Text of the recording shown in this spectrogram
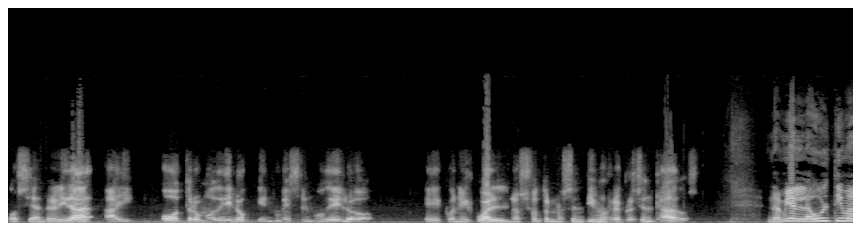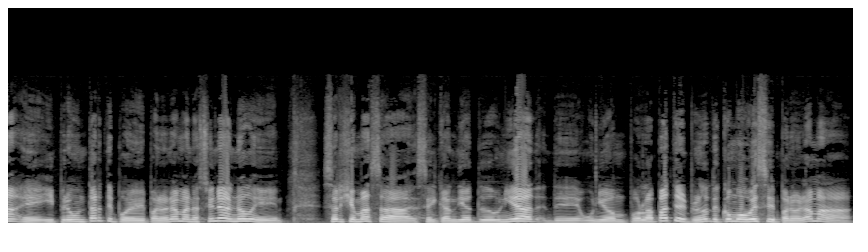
o sea, en realidad hay otro modelo que no es el modelo eh, con el cual nosotros nos sentimos representados. Damián, la última, eh, y preguntarte por el panorama nacional, ¿no? Eh, Sergio Massa es el candidato de unidad de Unión por la Patria, y preguntarte cómo ves el panorama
